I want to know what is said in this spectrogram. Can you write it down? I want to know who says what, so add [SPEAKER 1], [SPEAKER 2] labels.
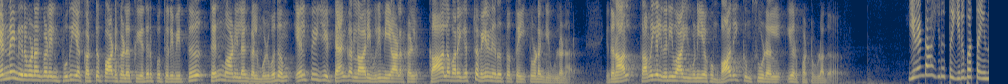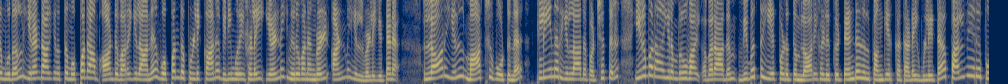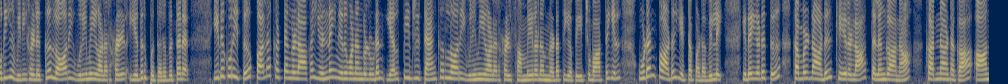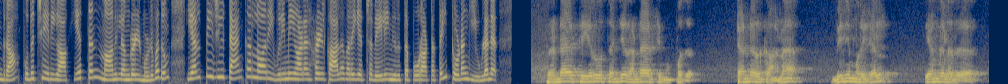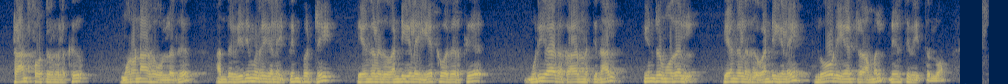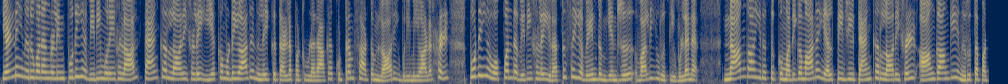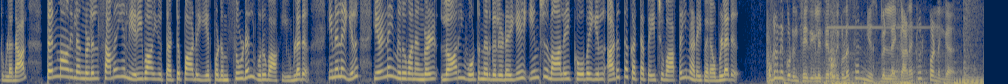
[SPEAKER 1] எண்ணெய் நிறுவனங்களின் புதிய கட்டுப்பாடுகளுக்கு எதிர்ப்பு தெரிவித்து தென் மாநிலங்கள் முழுவதும் எல்பிஜி டேங்கர் லாரி உரிமையாளர்கள் காலவரையற்ற வேலைநிறுத்தத்தை தொடங்கியுள்ளனர். இதனால் சமையல் எரிவாயு விநியோகம் பாதிக்கும் சூழல் ஏற்பட்டுள்ளது.
[SPEAKER 2] இரண்டாயிரத்து இருபத்தைந்து முதல் இரண்டாயிரத்து முப்பதாம் ஆண்டு வரையிலான ஒப்பந்த புள்ளிக்கான விதிமுறைகளை எண்ணெய் நிறுவனங்கள் அண்மையில் வெளியிட்டன. லாரியில் மாற்று ஓட்டுநர் கிளீனர் இல்லாத பட்சத்தில் இருபதாயிரம் ரூபாய் அபராதம் விபத்து ஏற்படுத்தும் லாரிகளுக்கு டெண்டரில் பங்கேற்க தடை உள்ளிட்ட பல்வேறு புதிய விதிகளுக்கு லாரி உரிமையாளர்கள் எதிர்ப்பு தெரிவித்தனர். இதுகுறித்து பல கட்டங்களாக எண்ணெய் நிறுவனங்களுடன் எல்பிஜி டேங்கர் லாரி உரிமையாளர்கள் சம்மேளனம் நடத்திய பேச்சுவார்த்தையில் உடன்பாடு எட்டப்படவில்லை. இதையடுத்து தமிழ்நாடு கேரளா தெலங்கானா கர்நாடகா ஆந்திரா புதுச்சேரி ஆகிய தென் மாநிலங்கள் முழுவதும் எல்பிஜி டேங்கர் லாரி உரிமையாளர்கள் காலவரையற்ற வேலைநிறுத்த போராட்டத்தை தொடங்கியுள்ளனர்.
[SPEAKER 3] ரெண்டாயிரத்தி இருபத்தஞ்சு ரெண்டாயிரத்தி முப்பது டெண்டருக்கான விதிமுறைகள் எங்களது டிரான்ஸ்போர்ட்டர்களுக்கு முரணாக உள்ளது. அந்த விதிமுறைகளை பின்பற்றி எங்களது வண்டிகளை இயக்குவதற்கு முடியாத காரணத்தினால் இன்று முதல் எங்களது வண்டிகளை லோடு ஏற்றாமல் நிறுத்தி வைத்துள்ளோம்.
[SPEAKER 2] எண்ணெய் நிறுவனங்களின் புதிய விதிமுறைகளால் டேங்கர் லாரிகளை இயக்க முடியாத நிலைக்கு தள்ளப்பட்டுள்ளதாக குற்றம் சாட்டும் லாரி உரிமையாளர்கள் புதிய ஒப்பந்த விதிகளை ரத்து செய்ய வேண்டும் என்று வலியுறுத்தியுள்ளனர். நான்காயிரத்துக்கும் அதிகமான எல்பிஜி டேங்கர் லாரிகள் ஆங்காங்கே நிறுத்தப்பட்டுள்ளதால் தென் மாநிலங்களில் சமையல் எரிவாயு தட்டுப்பாடு ஏற்படும் சூழல் உருவாகியுள்ளது. இந்நிலையில் எண்ணெய் நிறுவனங்கள் லாரி ஓட்டுநர்களிடையே இன்று மாலை கோவையில் அடுத்த கட்ட பேச்சுவார்த்தை நடைபெறவுள்ளது.
[SPEAKER 4] உடனுக்குடன் செய்திகளை தெரிந்து கொள்ள சன் நியூஸ் பெல் கிளிக் பண்ணுங்க.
